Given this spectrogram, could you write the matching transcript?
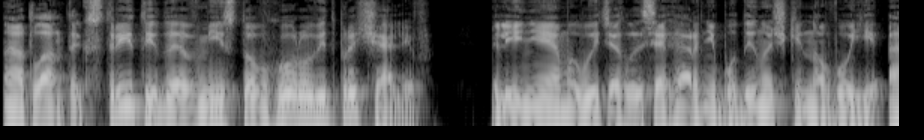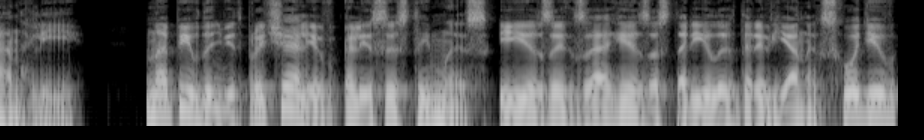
Атлантик Стріт іде в місто вгору від причалів. Лініями витяглися гарні будиночки нової Англії. На південь від причалів лісистий мис, і зигзаги застарілих дерев'яних сходів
